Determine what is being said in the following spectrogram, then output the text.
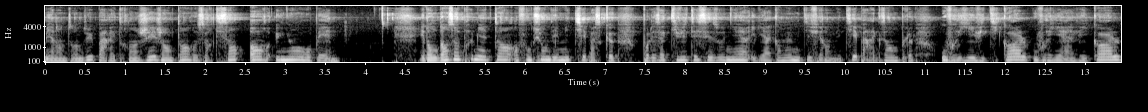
Bien entendu, par étranger, j'entends ressortissant hors Union européenne. Et donc, dans un premier temps, en fonction des métiers, parce que pour les activités saisonnières, il y a quand même différents métiers, par exemple, ouvrier viticole, ouvrier agricole,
